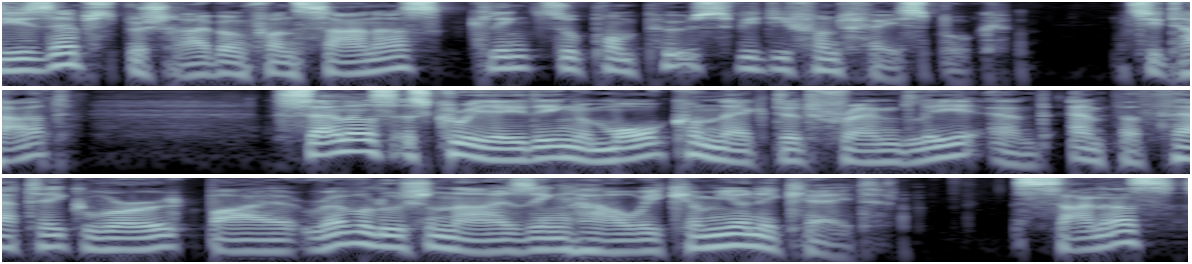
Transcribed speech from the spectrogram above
Die Selbstbeschreibung von Sanas klingt so pompös wie die von Facebook. Zitat Sanas is creating a more connected, friendly, and empathetic world by revolutionizing how we communicate. Sanas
